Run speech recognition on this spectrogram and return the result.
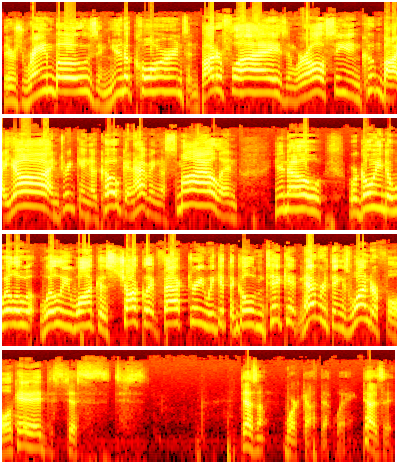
there's rainbows and unicorns and butterflies and we're all singing kumbaya and drinking a Coke and having a smile and, you know, we're going to Willy, Willy Wonka's chocolate factory. We get the golden ticket and everything's wonderful. Okay, it just, just doesn't work out that way, does it?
